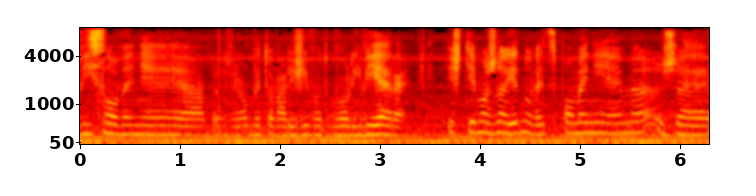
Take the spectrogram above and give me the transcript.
vyslovene a že obetovali život kvôli viere. Ešte možno jednu vec spomeniem, že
